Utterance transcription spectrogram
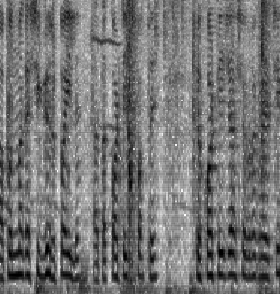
आपण मग अशी घर पाहिलं. आता कॉटेज पाहतोय तर कॉटेज अशा प्रकारची.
